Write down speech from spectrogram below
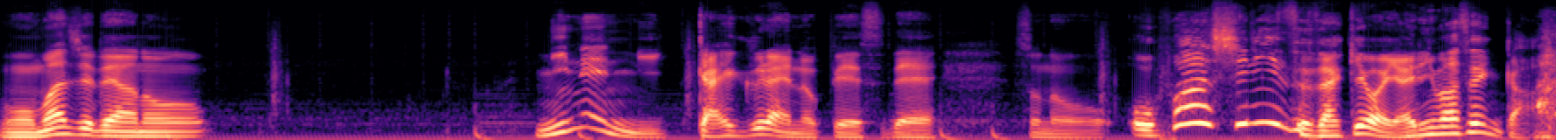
もうマジであの2年に1回ぐらいのペースでそのオファーシリーズだけはやりませんか？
